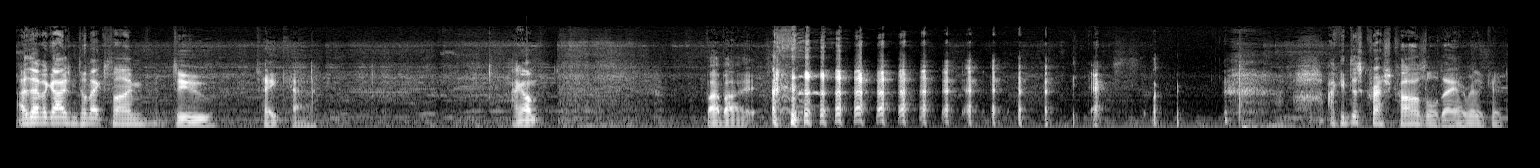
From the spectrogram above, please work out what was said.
As ever, guys, until next time, do take care. Hang on. Bye bye. yes. I could just crash cars all day, I really could.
